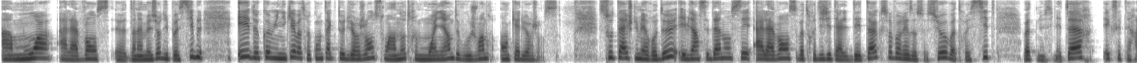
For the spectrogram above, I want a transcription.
un mois à l'avance euh, dans la mesure du possible et de communiquer votre contact d'urgence ou un autre moyen de vous joindre en cas d'urgence. Sous-tâche numéro 2, eh bien, c'est d'annoncer à l'avance votre digital detox sur vos réseaux sociaux, votre site, votre newsletter, etc.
